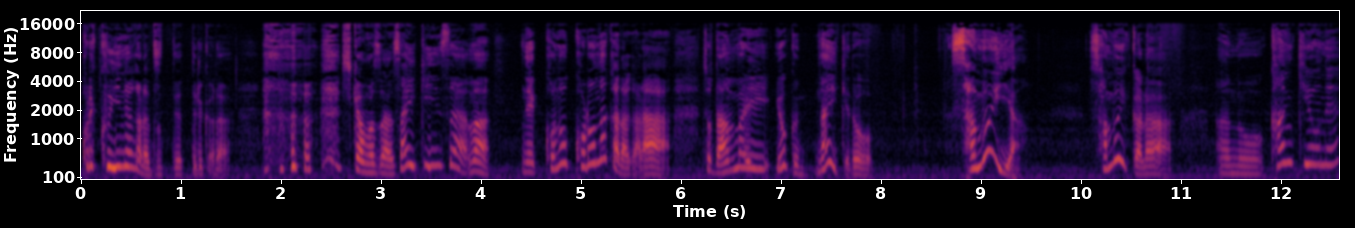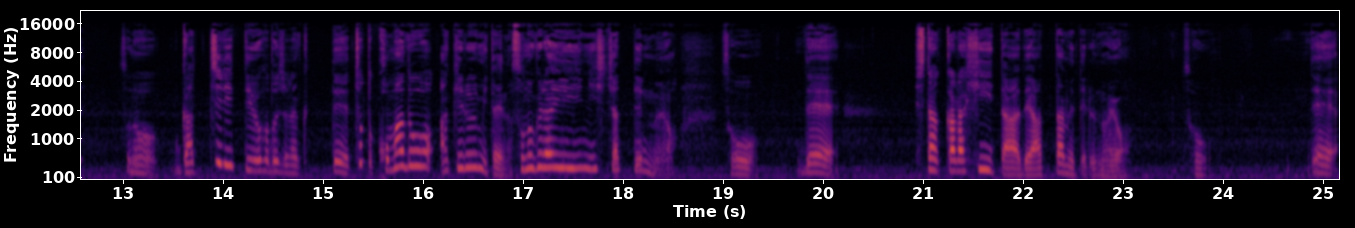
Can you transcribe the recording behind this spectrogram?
これ食いながらずっとやってるから。しかもさ、最近さ、まあね、このコロナ禍だから、ちょっとあんまり良くないけど、寒いやん。寒いから、あの、換気をね、その、がっちりっていうほどじゃなくて、ちょっと小窓を開けるみたいな、そのぐらいにしちゃってんのよ。そう。で、下からヒーターで温めてるのよ。そう。で、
